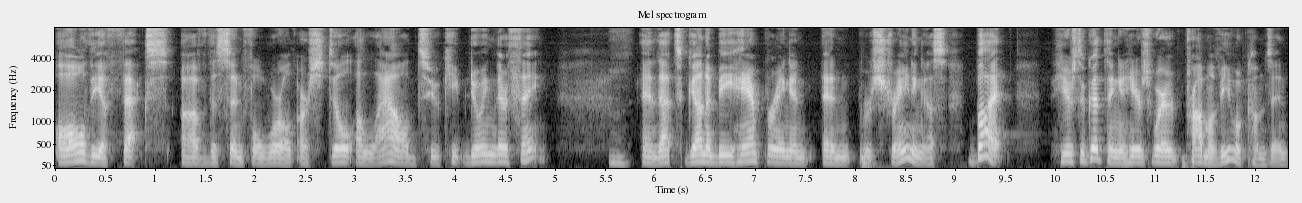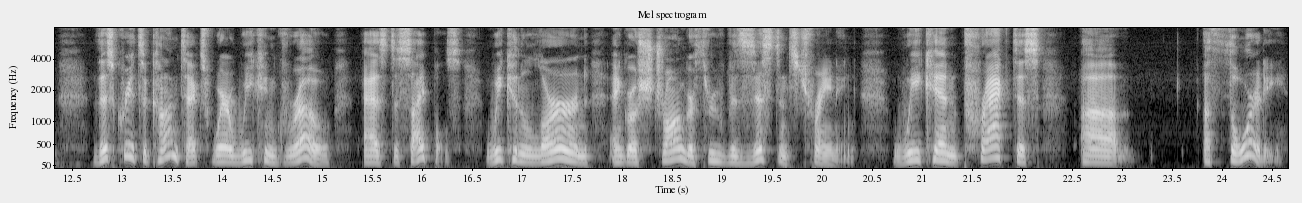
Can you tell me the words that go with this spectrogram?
all the effects of the sinful world are still allowed to keep doing their thing. And that's going to be hampering and, and restraining us. But here's the good thing, and here's where problem of evil comes in. This creates a context where we can grow as disciples. We can learn and grow stronger through resistance training. We can practice uh, authority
